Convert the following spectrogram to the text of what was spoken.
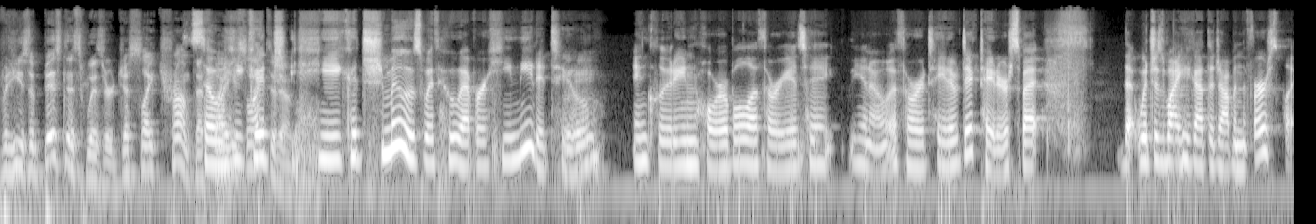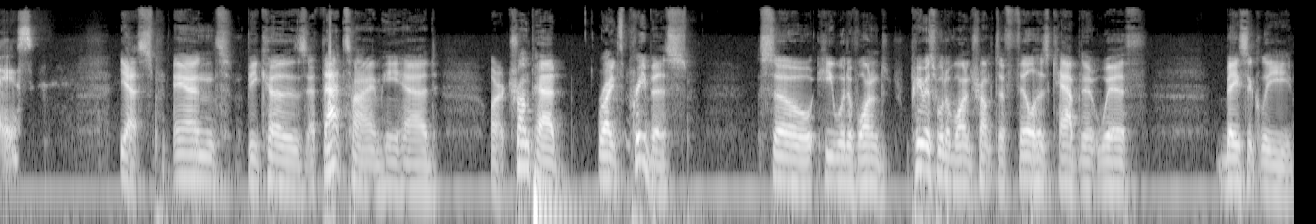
But he's a business wizard, just like Trump. That's so why he, he could him. he could schmooze with whoever he needed to, Mhm. including horrible authoritative, you know, authoritative dictators. But that which is why he got the job in the first place. Yes, and because at that time he had, or Trump had Reince Priebus, so he would have wanted Priebus would have wanted Trump to fill his cabinet with basically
